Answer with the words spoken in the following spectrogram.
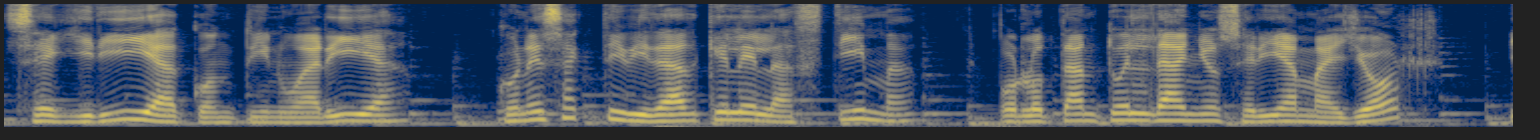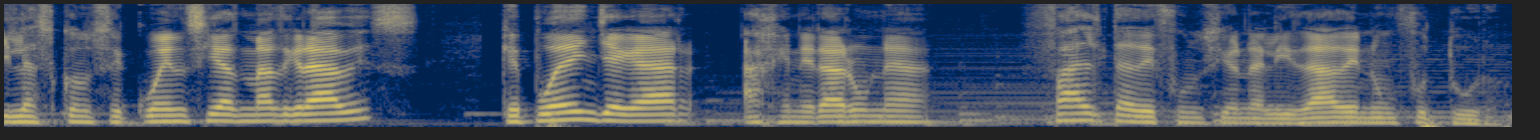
seguiría, continuaría con esa actividad que le lastima, por lo tanto el daño sería mayor y las consecuencias más graves que pueden llegar a generar una falta de funcionalidad en un futuro.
